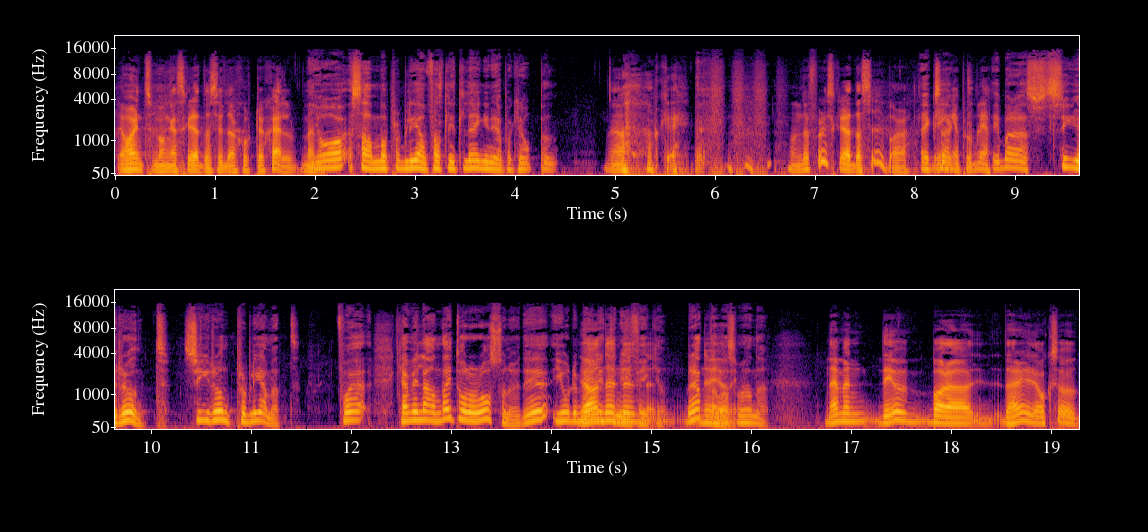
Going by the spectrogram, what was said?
Jag har inte så många skräddarsydda skjortor själv. Men... Ja, samma problem fast lite längre ner på kroppen. Ja, okej. Okay. Men då får du skräddarsy bara. Exakt. Det är inga problem. Det är bara sy runt. Sy runt problemet. Jag, kan vi landa i Toro Rosso nu? Det gjorde mig ja, lite nu, nyfiken. Berätta vad som hände. Nej men det är bara, det här är också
